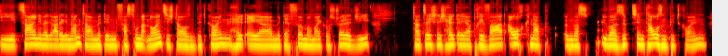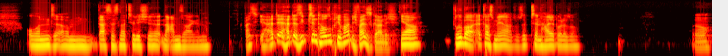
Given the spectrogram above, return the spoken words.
die Zahlen, die wir gerade genannt haben, mit den fast 190.000 Bitcoin, hält er ja mit der Firma MicroStrategy. Tatsächlich hält er ja privat auch knapp irgendwas über 17.000 Bitcoin. Und ähm, das ist natürlich äh, eine Ansage. Ne? Weiß ich, hat er, hat er 17.000 privat? Ich weiß es gar nicht. Ja, drüber, etwas mehr, so 17,5 oder so. Ja.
